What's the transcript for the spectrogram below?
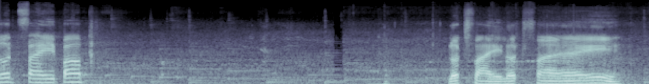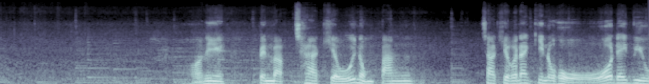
รถไฟป๊อป รถไฟรถไฟ อ๋อ นี่ เป็นแบบชาเขียวขนมปัง ชาเขียวก็น่ากิน โอ้โห ได้วิว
